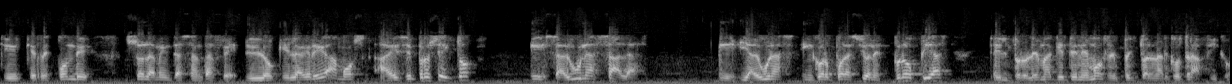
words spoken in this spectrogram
que, que responde solamente a Santa Fe. Lo que le agregamos a ese proyecto es algunas salas eh, y algunas incorporaciones propias del problema que tenemos respecto al narcotráfico.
